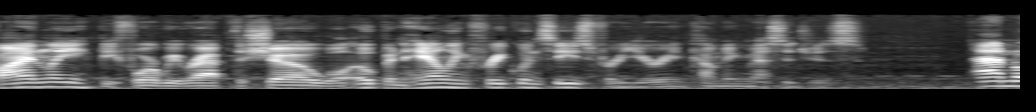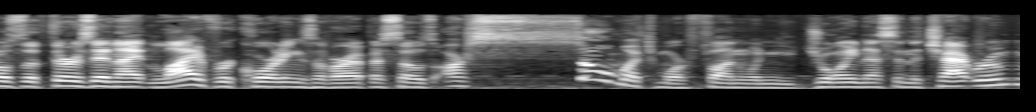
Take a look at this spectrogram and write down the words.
Finally, before we wrap the show, we'll open hailing frequencies for your incoming messages. Admirals, the Thursday night live recordings of our episodes are so much more fun when you join us in the chat room.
